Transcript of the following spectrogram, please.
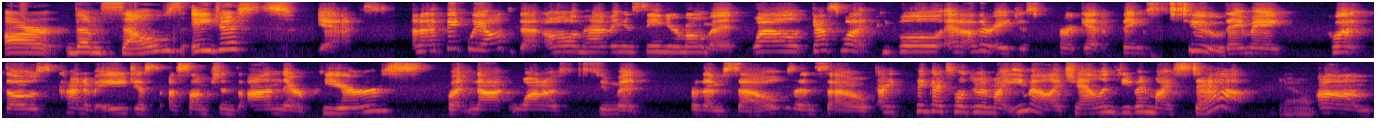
are themselves ageists? yes. And i think we all do that. Oh i'm having a senior moment. Well guess what? People at other ages forget things too. They may put those kind of ageist assumptions on their peers but not want to assume it for themselves. And so i think i told you in my email i challenged even my staff. Yeah. um,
